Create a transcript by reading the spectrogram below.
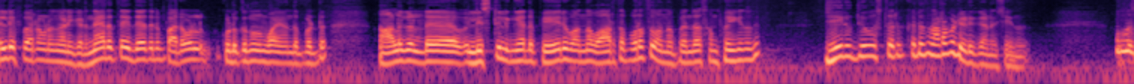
എൽ ഡി എഫ് ഭരണകൂടം കാണിക്കുകയാണ് നേരത്തെ ഇദ്ദേഹത്തിന് പരോൾ കൊടുക്കുന്നതുമായി ബന്ധപ്പെട്ട് ആളുകളുടെ ലിസ്റ്റിൽ ഇങ്ങേരുടെ പേര് വന്ന വാർത്ത പുറത്ത് വന്നപ്പോൾ എന്താ സംഭവിക്കുന്നത്? ജയിൽ ഉദ്യോഗസ്ഥർക്ക് നടപടി എടുക്കുകയാണ് ചെയ്യുന്നത്. അപ്പോൾ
